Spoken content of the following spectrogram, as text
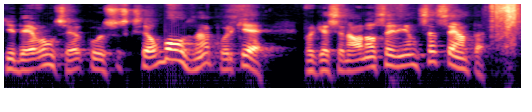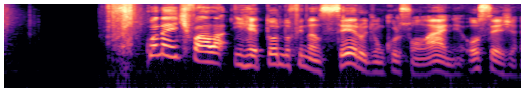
que devam ser cursos que são bons, né? Por quê? Porque senão não seriam 60. Quando a gente fala em retorno financeiro de um curso online, ou seja,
